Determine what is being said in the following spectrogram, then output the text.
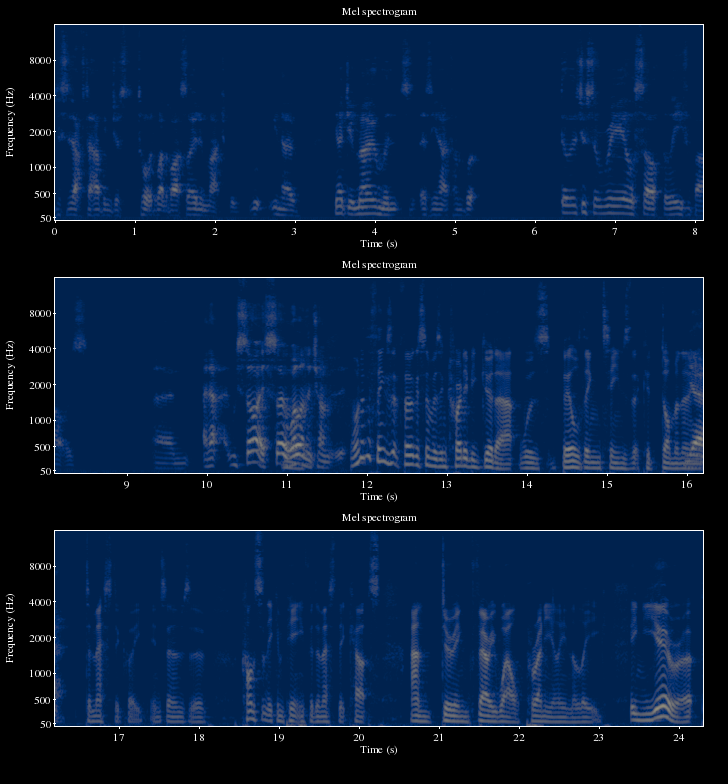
this is after having just talked about the Barcelona match, but you know, you had your moments as a United fan, but there was just a real self belief about us. Um, and we started so well in the Champions. One of the things that Ferguson was incredibly good at was building teams that could dominate yeah. domestically in terms of constantly competing for domestic cups and doing very well perennially in the league. In Europe,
